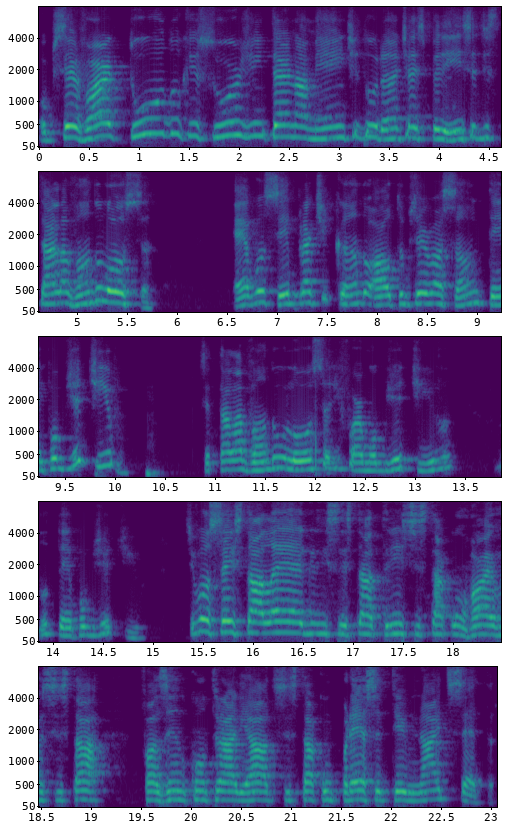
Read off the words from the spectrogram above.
Observar tudo que surge internamente durante a experiência de estar lavando louça. É você praticando autoobservação em tempo objetivo. Você está lavando louça de forma objetiva, no tempo objetivo. Se você está alegre, se está triste, se está com raiva, se está fazendo contrariado, se está com pressa de terminar, etc.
